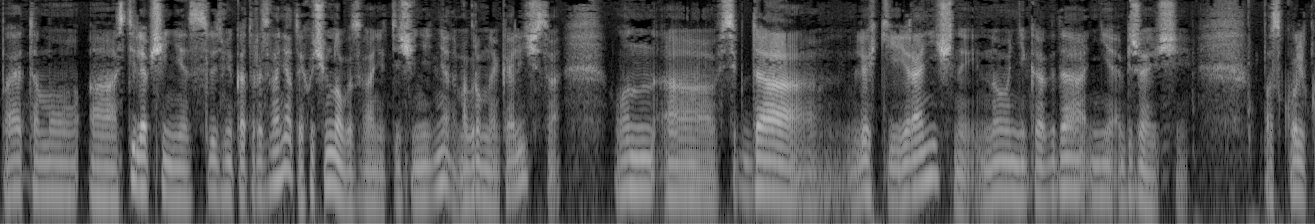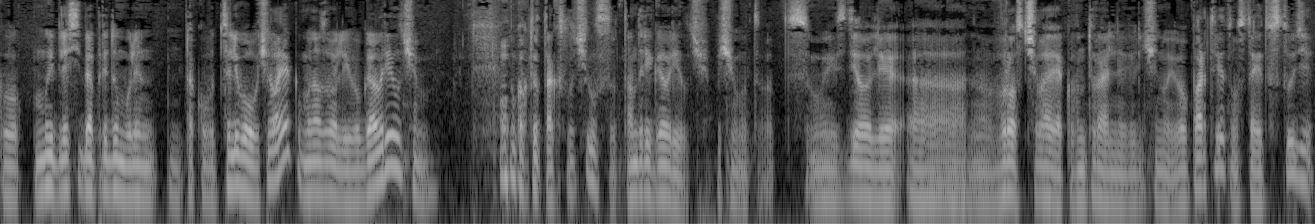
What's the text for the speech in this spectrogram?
Поэтому а, стиль общения с людьми, которые звонят, их очень много звонит в течение дня, там огромное количество, он а, всегда легкий и ироничный, но никогда не обижающий. Поскольку мы для себя придумали такого целевого человека, мы назвали его Гавриловичем, ну, как-то так случилось. Вот Андрей Гаврилович почему-то. Вот мы сделали э, в рост человека в натуральную величину его портрет. Он стоит в студии,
